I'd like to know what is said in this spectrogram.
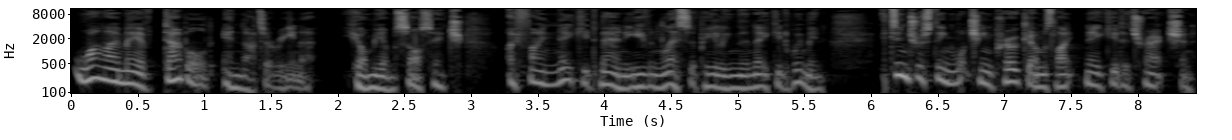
While I may have dabbled in that arena, yum yum sausage, I find naked men even less appealing than naked women. It's interesting watching programs like Naked Attraction.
